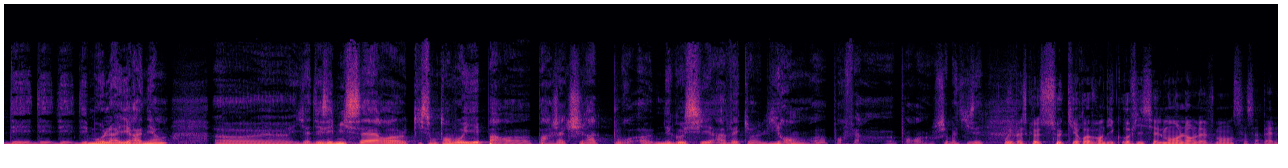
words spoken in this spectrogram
des, des, des, mollahs iraniens. Euh, il y a des émissaires euh, qui sont envoyés par, euh, par Jacques Chirac pour négocier avec l'Iran, pour faire pour schématiser. Oui, parce que ceux qui revendiquent officiellement l'enlèvement, ça s'appelle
